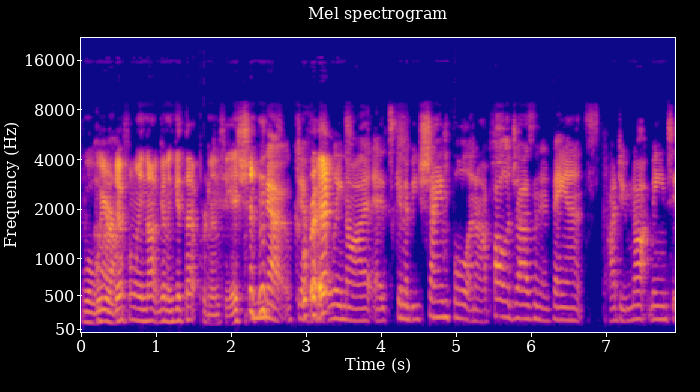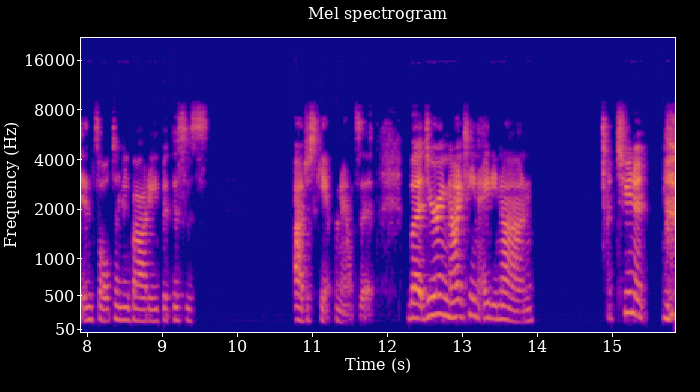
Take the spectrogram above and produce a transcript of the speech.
Well, we are Um, definitely not going to get that pronunciation. No, definitely not. It's gonna be shameful, and I apologize in advance. I do not mean to insult anybody, but this is I just can't pronounce it. But during 1989, Tuna.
